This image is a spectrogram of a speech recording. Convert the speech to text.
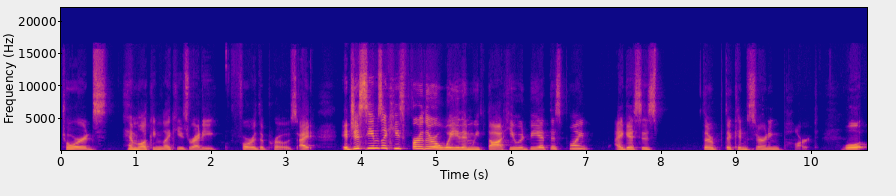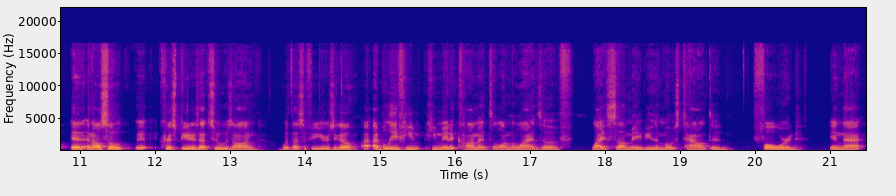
towards him looking like he's ready for the pros. I it just seems like he's further away than we thought he would be at this point. I guess is the the concerning part. Well, and, and also eh, Chris Peters, that's who was on with us a few years ago. I, I believe he he made a comment along the lines of Lysell may be the most talented forward in that.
